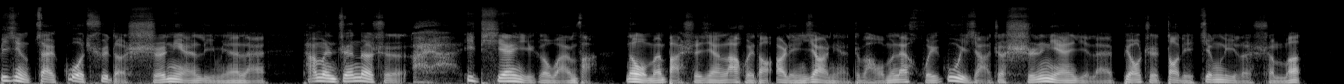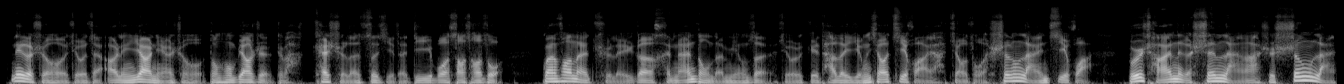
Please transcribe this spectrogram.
毕竟在过去的十年里面来，他们真的是，哎呀，一天一个玩法。那我们把时间拉回到二零一二年，对吧？我们来回顾一下这十年以来，标志到底经历了什么？那个时候就在二零一二年的时候，东风标致，对吧？开始了自己的第一波骚操作。官方呢取了一个很难懂的名字，就是给他的营销计划呀，叫做“深蓝计划”，不是长安那个深蓝啊，是深蓝，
